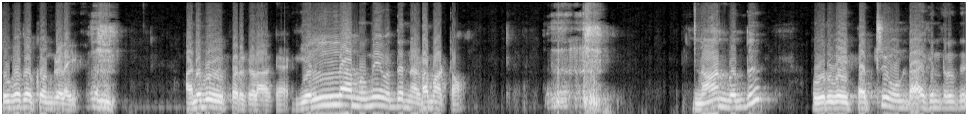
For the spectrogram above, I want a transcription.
சுகதுக்கங்களை அனுபவிப்பவர்களாக. எல்லாமுமே வந்து நடமாட்டோம். நான் வந்து உருவை பற்றி உண்டாகின்றது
